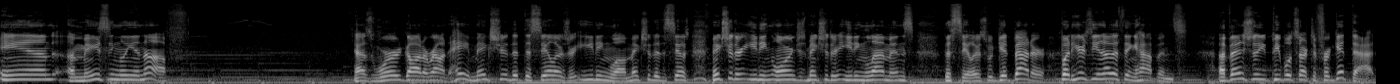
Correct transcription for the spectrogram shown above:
And amazingly enough, as word got around, hey, make sure that the sailors are eating well. Make sure that the sailors, make sure they're eating oranges. Make sure they're eating lemons. The sailors would get better. But here's the another thing happens. Eventually, people would start to forget that,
